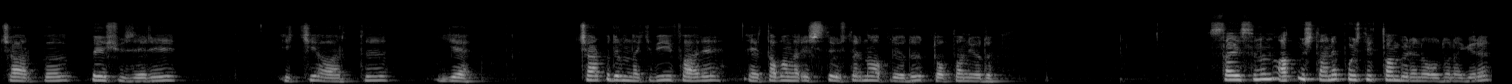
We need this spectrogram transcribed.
çarpı 5 üzeri 2 artı y. Çarpı durumundaki bir ifade evet, tabanlar eşitse üstler ne yapılıyordu? Toplanıyordu. Sayısının 60 tane pozitif tam böleni olduğuna göre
